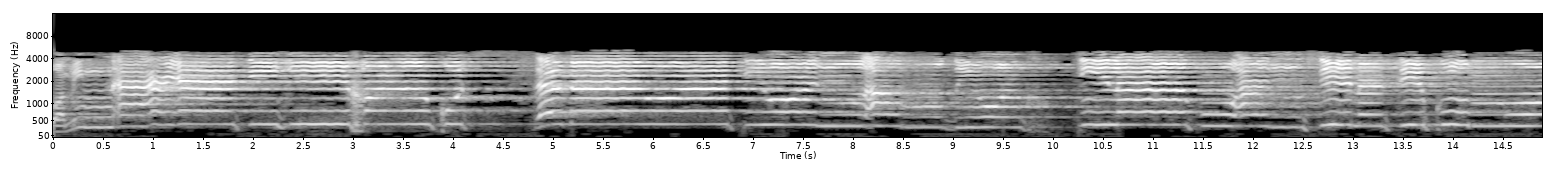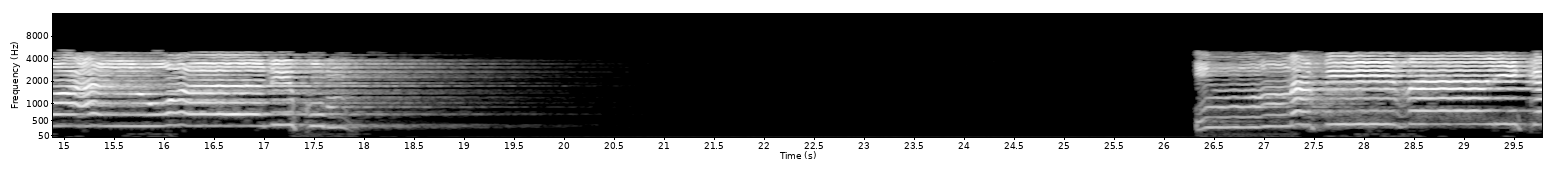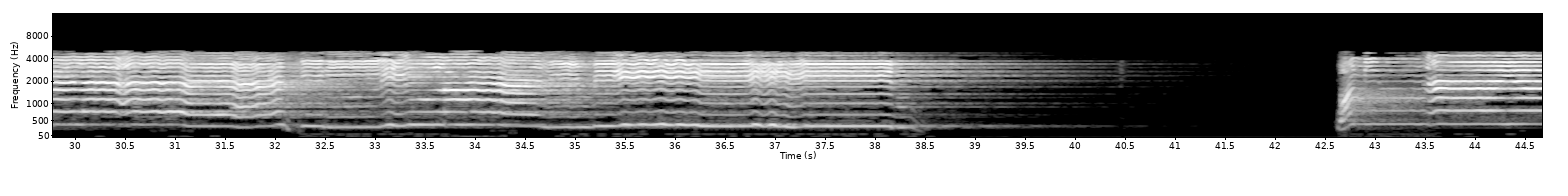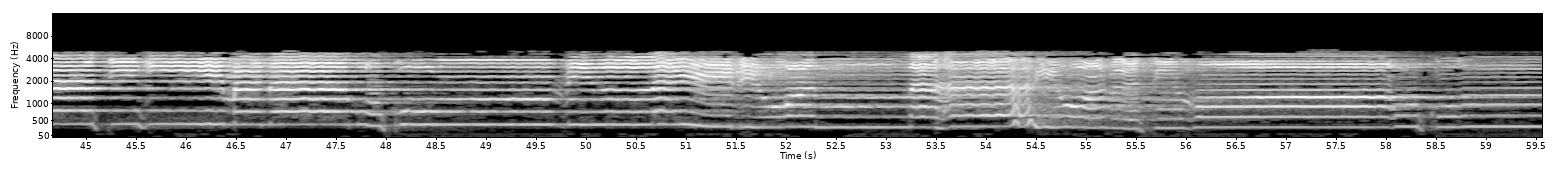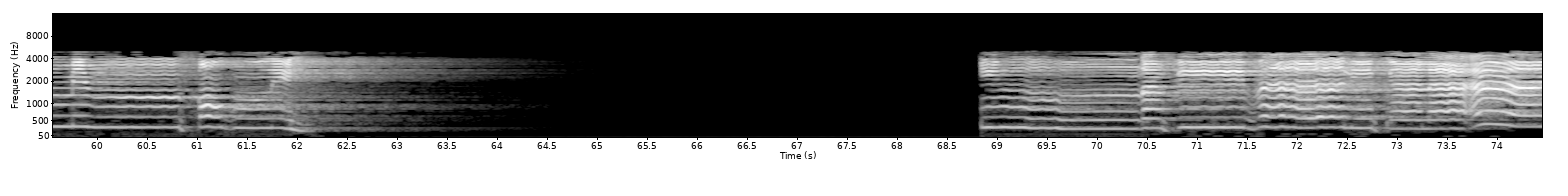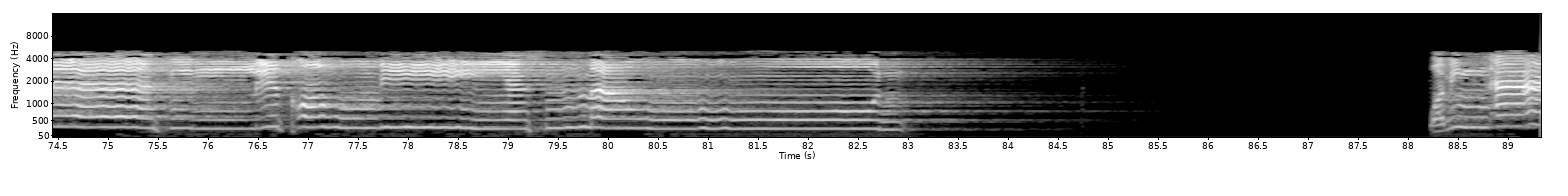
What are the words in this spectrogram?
ومن آياته خلق السماوات والأرض واختلاف ألسنتكم وألوانكم إن في ذلك لآيات لقوم يسمعون ومن آياته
